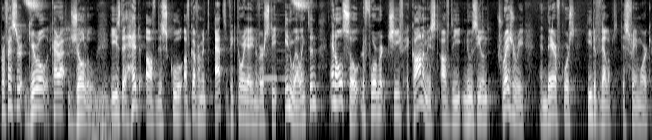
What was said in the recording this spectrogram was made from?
Professor Girol Karacaoğlu. He is the head of the School of Government at Victoria University in Wellington and also the former chief economist of the New Zealand Treasury. And there, of course, he developed this framework.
